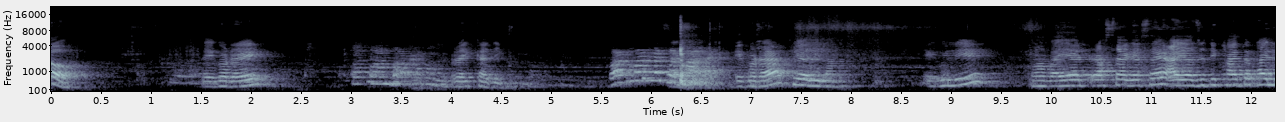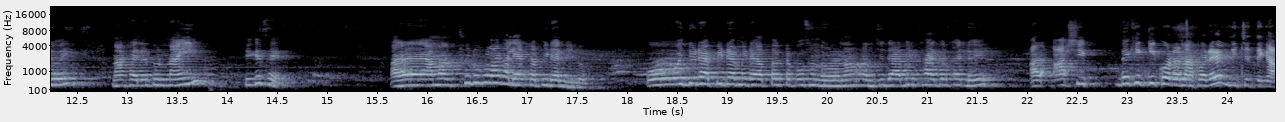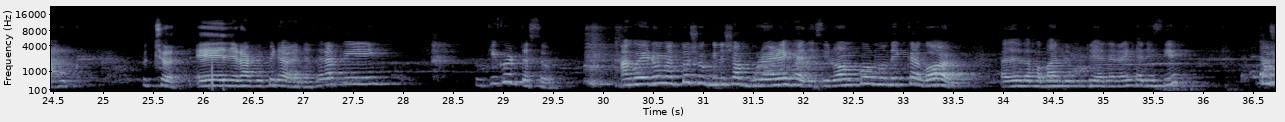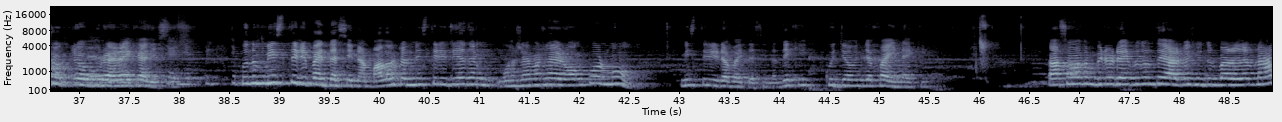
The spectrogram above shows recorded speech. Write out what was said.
এই করে রেখা দিই এগুলা খেয়ে দিলাম। এগুলি তোমার ভাইয়া রাস্তায় গেছে, আয়া যদি খায় তো খাইলই না খাইলে তো নাই, ঠিক আছে? আর আমার ছোটো পোলা খালি একটা পিঠা নিল। ও, ওই দুটা পিঠা মিঠা তো একটা পছন্দ করে না। যদি আবির খায় তো খাইলই আর আশিক, দেখি কি করে না করে নিচে থেকে আহুক। বুঝছ? এই যে রাফি পিঠা খাইতেছে রাফি, তুমি কি করতেছো? আগে, এই রুমে তো সবগুলি সব ঘুরে রেখে দিছি। রং করব দেখা ঘর। আর দেখো বান্ডি উঠে এনে রেখে দিছি। তো সবটিও ঘুরে রেখে দিছি। কিন্তু মিস্ত্রি পাইতেছি না। ভালো একটা মিস্ত্রি দিয়ে দেন ঘষায় মশায় রং করব মিস্ত্রিটা পাইতেছি না। দেখি খুঁজে মুজে পাই নাকি। তার সঙ্গে ভিডিওটা এই পর্যন্ত আর বেশি দূর বাড়ালাম না।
